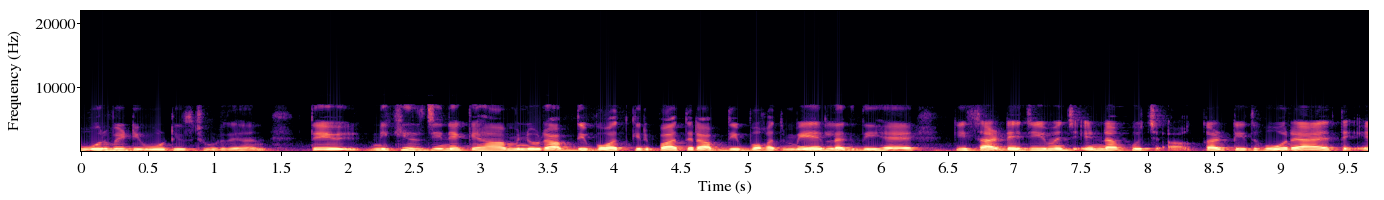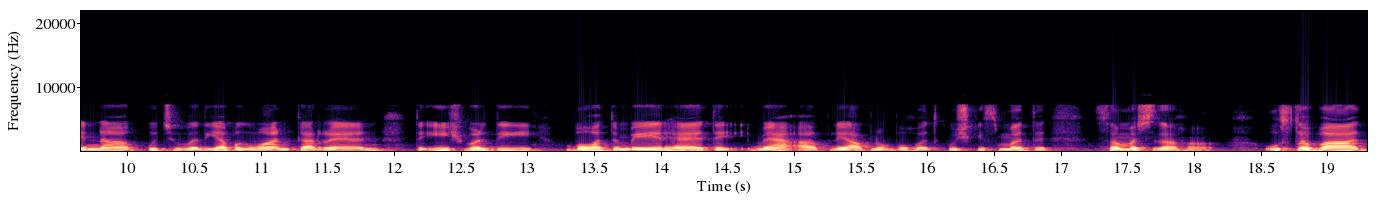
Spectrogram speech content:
ਹੋਰ ਵੀ ਡਿਵੋਟੀਜ਼ ਜੁੜਦੇ ਹਨ। ਤੇ ਨਿਖਿਲ ਜੀ ਨੇ ਕਿਹਾ, ਮੈਨੂੰ ਰੱਬ ਦੀ ਬਹੁਤ ਕਿਰਪਾ ਤੇ ਰੱਬ ਦੀ ਬਹੁਤ ਮਿਹਰ ਲੱਗਦੀ ਹੈ ਕਿ ਸਾਡੇ ਜੀਵਨ 'ਚ ਇੰਨਾ ਕੁਝ ਘਟਿਤ ਹੋ ਰਿਹਾ ਹੈ ਤੇ ਇੰਨਾ ਕੁਝ ਵਧੀਆ ਭਗਵਾਨ ਕਰ ਰਹੇ ਹਨ ਤੇ ਈਸ਼ਵਰ ਦੀ ਬਹੁਤ ਮਿਹਰ ਹੈ ਤੇ ਮੈਂ ਆਪਣੇ ਆਪ ਨੂੰ ਬਹੁਤ ਖੁਸ਼ਕਿਸਮਤ ਸਮਝਦਾ ਹਾਂ। ਉਸ ਤੋਂ ਬਾਅਦ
